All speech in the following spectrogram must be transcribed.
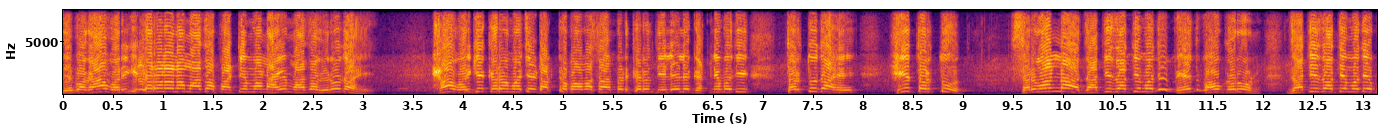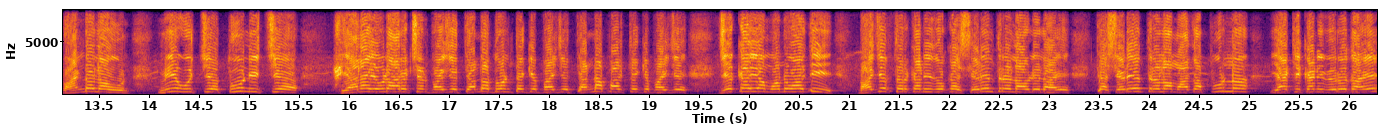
हे बघा वर्गीकरणाला माझा पाठिंबा नाही माझा विरोध आहे. ह्या वर्गीकरण म्हणजे डॉक्टर बाबासाहेब आंबेडकरांनी दिलेल्या घटनेमध्ये तरतूद आहे. ही तरतूद सर्वांना जाती जातीमध्ये भेदभाव करून जाती जातीमध्ये भांडं लावून मी उच्च तू निच्च याला एवढं आरक्षण पाहिजे त्यांना दोन टक्के पाहिजे त्यांना पाच टक्के पाहिजे. जे काही या मनोवादी भाजप सरकारने जो काही षडयंत्र लावलेलं आहे त्या षडयंत्राला माझा पूर्ण या ठिकाणी विरोध आहे.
